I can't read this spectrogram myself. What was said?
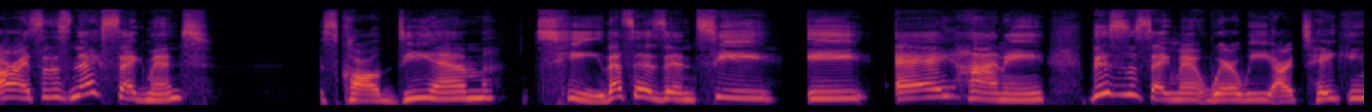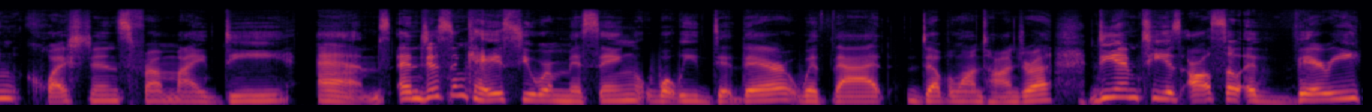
All right, so this next segment is called DMT. That says in T E A, honey. This is a segment where we are taking questions from my DMs. And just in case you were missing what we did there with that double entendre, DMT is also a very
